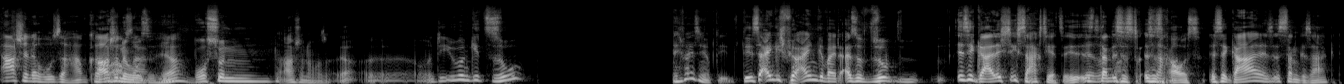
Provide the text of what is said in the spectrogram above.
Arsch in der Hose haben. Arsch in der Hose, sagen. ja. Brauchst schon Arsch in der Hose. Ja. äh, Und die Übung geht so. Ich weiß nicht, ob die. Die ist eigentlich für eingeweiht. Also so ist egal, ich, ich sag's jetzt. Ist, sag dann ist es, ist es raus. Ist egal, es ist dann gesagt.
